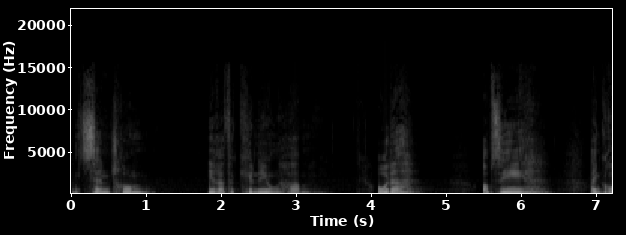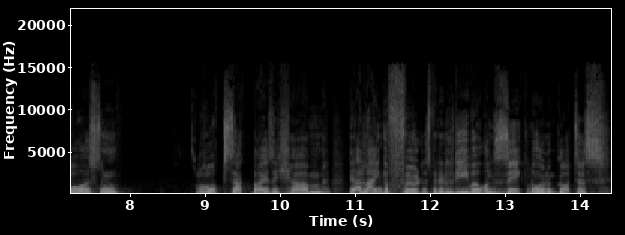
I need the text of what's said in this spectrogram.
im Zentrum ihrer Verkündigung haben. Oder ob sie einen großen Rucksack bei sich haben, der allein gefüllt ist mit der Liebe und Segnungen Gottes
